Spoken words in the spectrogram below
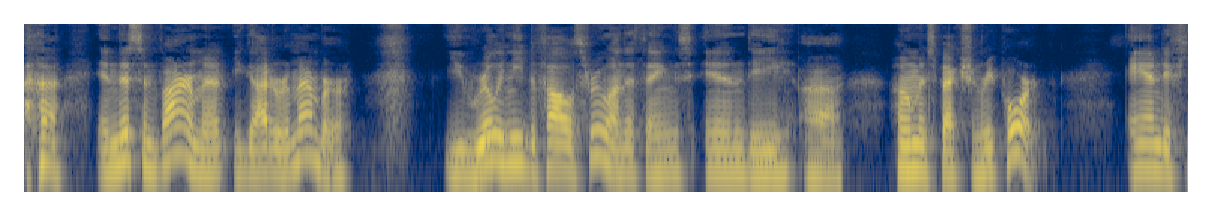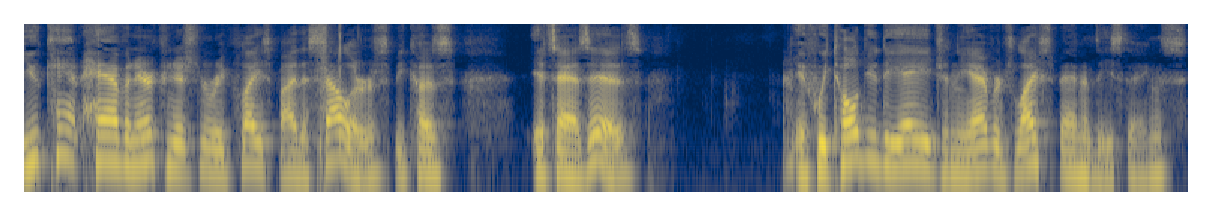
in this environment, you got to remember you really need to follow through on the things in the uh, home inspection report. And if you can't have an air conditioner replaced by the sellers because it's as is, if we told you the age and the average lifespan of these things,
